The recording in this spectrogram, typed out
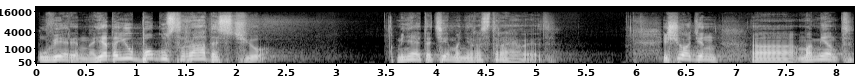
Уверенно. Я даю Богу с радостью. Меня эта тема не расстраивает. Еще один э, момент,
